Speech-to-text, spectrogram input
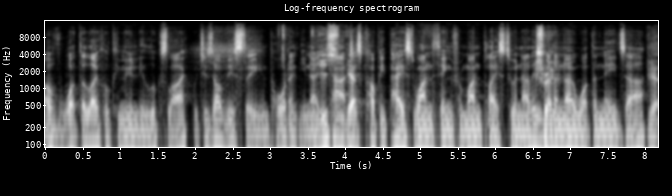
of what the local community looks like, which is obviously important. You know, It you is, can't yeah. just copy paste one thing from one place to another. You've got to know what the needs are. Yeah.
